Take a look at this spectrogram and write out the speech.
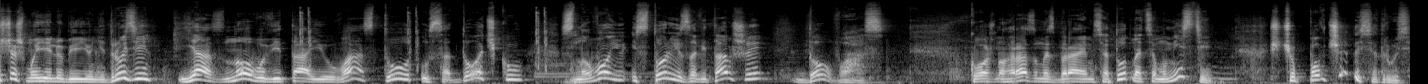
що ж, мої любі юні друзі, я знову вітаю вас тут, у садочку, з новою історією, завітавши до вас. Кожного разу ми збираємося тут, на цьому місці, щоб повчитися, друзі.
